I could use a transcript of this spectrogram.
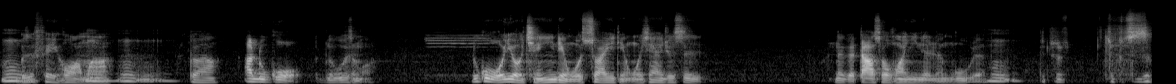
嗯、不是废话吗？嗯嗯，对啊，啊，如果如果什么，如果我有钱一点，我帅一点，我现在就是那个大受欢迎的人物了。嗯，就。这不是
